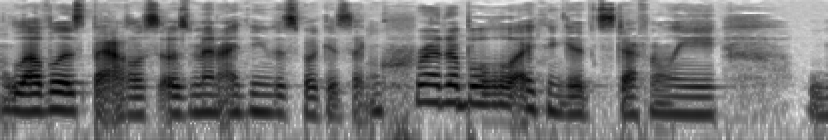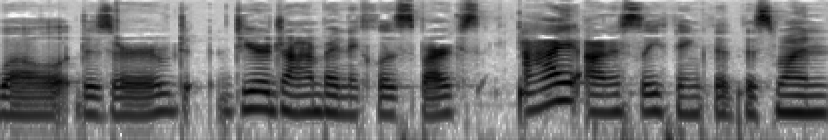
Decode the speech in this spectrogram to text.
Loveless by Alice Oseman. I think this book is incredible. I think it's definitely well deserved. Dear John by Nicholas Sparks. I honestly think that this one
